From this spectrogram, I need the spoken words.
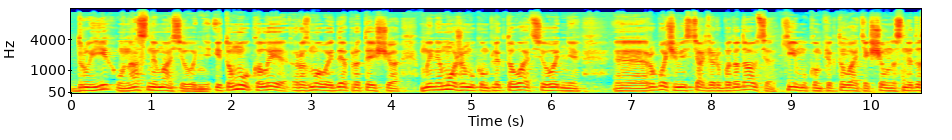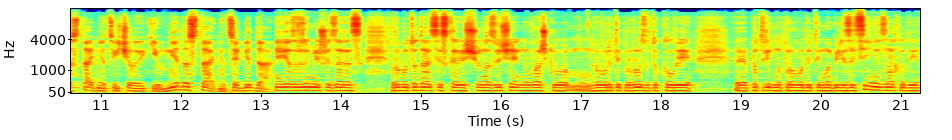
Других у нас нема сьогодні. І тому, коли розмова йде про те, що ми не можемо комплектувати сьогодні робочі місця для роботодавця, ким укомплектувати, якщо у нас недостатньо цих чоловіків? Недостатньо, це біда. Я зрозумів, що зараз роботодавці скажуть, що надзвичайно важко говорити про розвиток, коли е, потрібно проводити мобілізаційні заходи.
